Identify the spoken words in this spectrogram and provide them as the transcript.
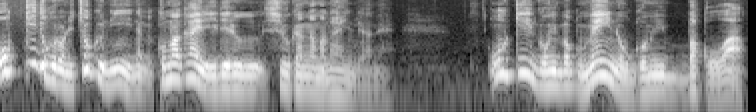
大きいところに直になんか細かい入れる習慣がまあないんだよね。大きいゴミ箱、メインのゴミ箱は、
